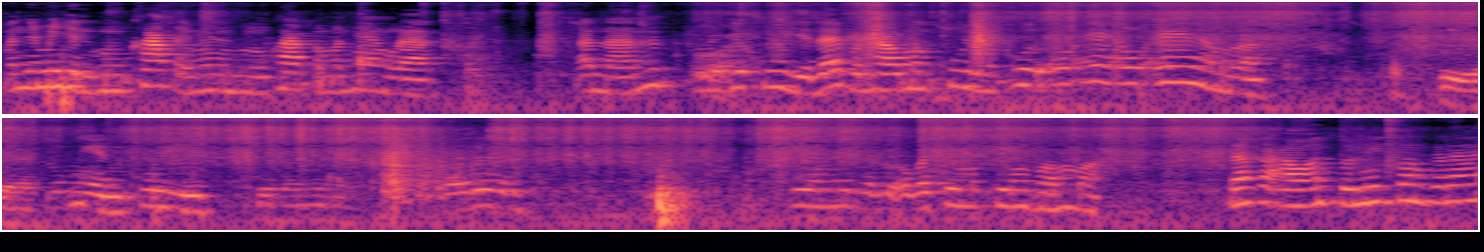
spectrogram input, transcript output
มันยังไม่เห็นมุมคักไอ้มันมุมคักกับมันแห้งแล้วอันนั้นมันจะคุยอย่าได้ปะเท้ามันคุยมันคุยโอ้แอ้โอ้แอ้มาเสื้อลูกเหงียนคุยเสื้อนี่เออเกียงให้จะเอาไปซื้อมาเกียงพร้อมบ่ แล้วก็เอาอันตัวนี้ก่อนก็ได้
